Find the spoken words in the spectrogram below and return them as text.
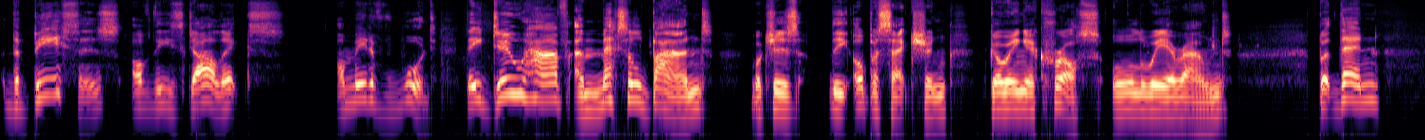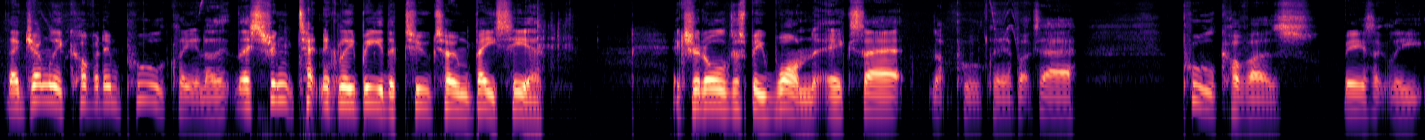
the bases of these Daleks are made of wood. They do have a metal band, which is the upper section, going across all the way around. But then, they're generally covered in pool cleaner. This shouldn't technically be the two-tone base here. It should all just be one. Uh, not pool cleaner, but uh, pool covers, basically,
